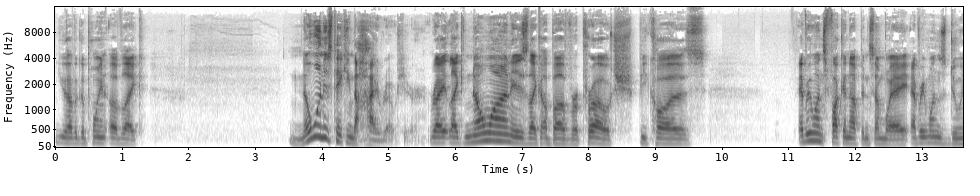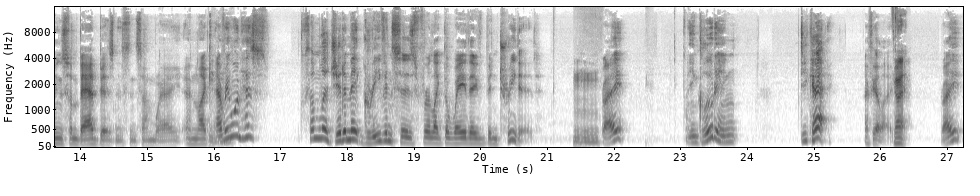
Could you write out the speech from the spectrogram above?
you have a good point of like no one is taking the high road here, right? Like no one is like above reproach because everyone's fucking up in some way, everyone's doing some bad business in some way, and like Mm-hmm. everyone has some legitimate grievances for like the way they've been treated, Mm-hmm. right? Including DK. I feel like Right. right?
